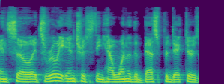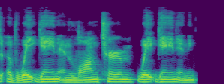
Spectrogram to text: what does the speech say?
And so it's really interesting how one of the best predictors of weight gain and long-term weight gain and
